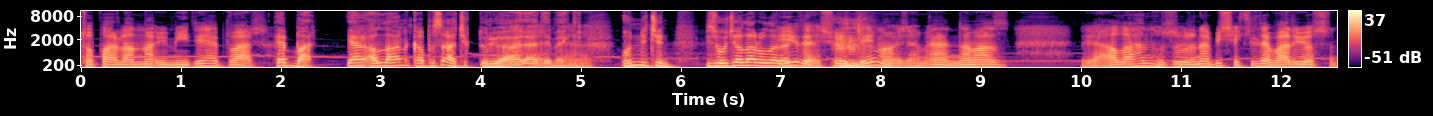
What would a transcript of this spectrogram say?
toparlanma ümidi hep var. Hep var. Yani Allah'ın kapısı açık duruyor hala Evet, demektir. evet. Onun için biz hocalar olarak Bir de şu değil mi hocam? Yani namaz Allah'ın huzuruna bir şekilde varıyorsun.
